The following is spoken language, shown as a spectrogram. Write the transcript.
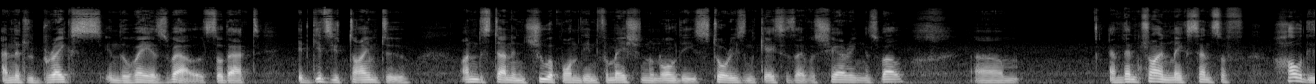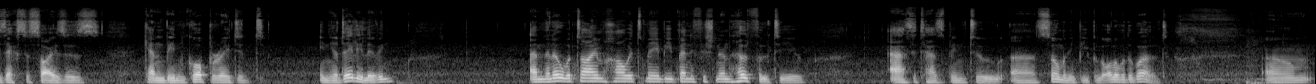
and little breaks in the way as well, so that it gives you time to understand and chew upon the information on all these stories and cases I was sharing as well, um, and then try and make sense of how these exercises can be incorporated in your daily living, and then over time, how it may be beneficial and helpful to you as it has been to uh, so many people all over the world. Um,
